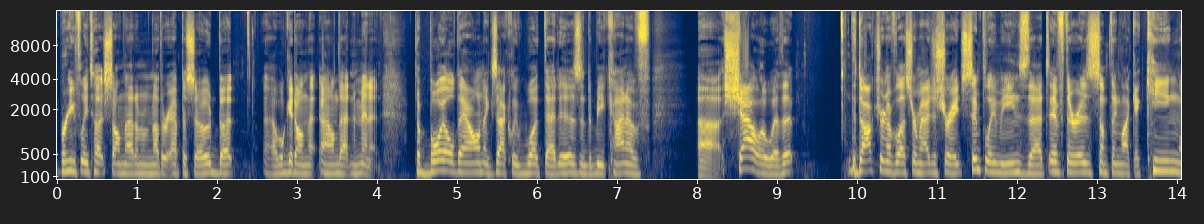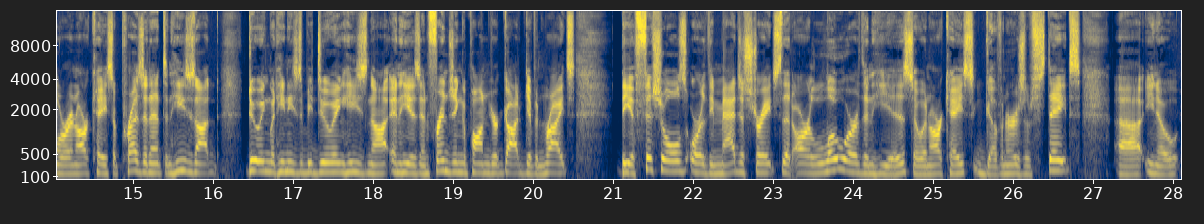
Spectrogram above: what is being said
briefly touched on that in another episode, but uh, we'll get on that, on that in a minute. To boil down exactly what that is and to be kind of uh, shallow with it, the doctrine of lesser magistrates simply means that if there is something like a king or in our case a president and he's not doing what he needs to be doing, he's not and he is infringing upon your God-given rights, the officials or the magistrates that are lower than he is, so in our case, governors of states, uh, you know,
